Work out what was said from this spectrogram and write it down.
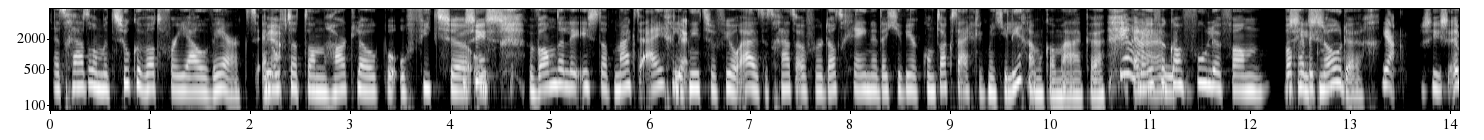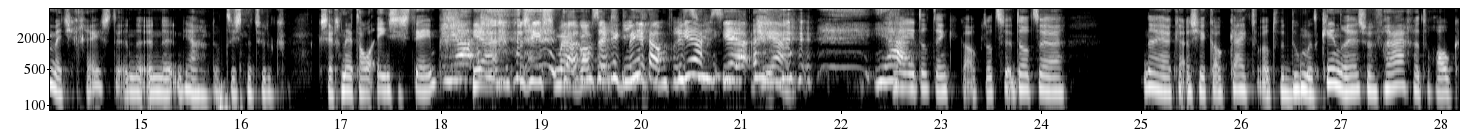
Het gaat om het zoeken wat voor jou werkt. En of dat dan hardlopen of fietsen of wandelen is, dat maakt eigenlijk niet zoveel uit. Het gaat over datgene dat je weer contact eigenlijk met je lichaam kan maken. en even kan voelen van, wat heb ik nodig? Ja, precies. En met je geest. En, en ja, dat is natuurlijk, ik zeg net al één systeem. Ja, precies. Maar Daarom zeg ik lichaam, precies. Ja, ja, ja. Nee, dat denk ik ook. Dat, dat, uh, nou ja, als je ook kijkt wat we doen met kinderen. Ze vragen toch ook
